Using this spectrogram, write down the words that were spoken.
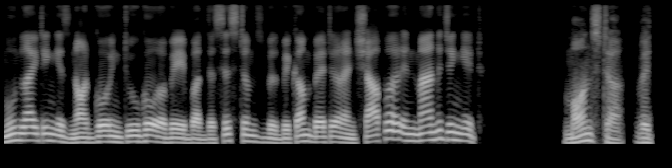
Moonlighting is not going to go away, but the systems will become better and sharper in managing it. Monster, which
